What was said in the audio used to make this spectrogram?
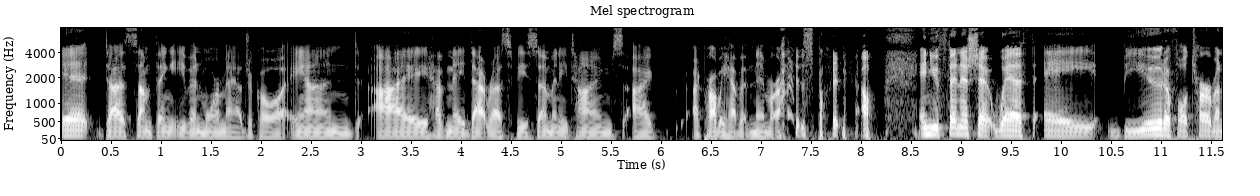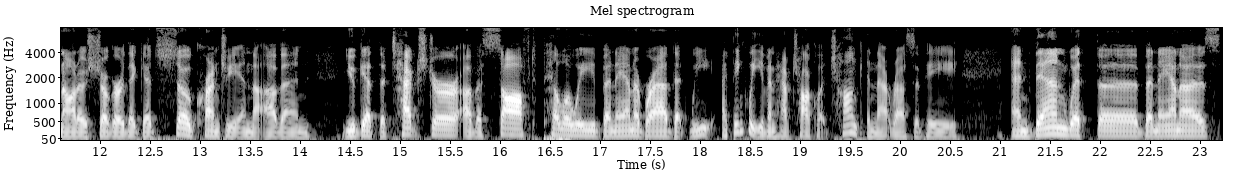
it does something even more magical and I have made that recipe so many times. I I probably have it memorized by now. And you finish it with a beautiful turbinado sugar that gets so crunchy in the oven. You get the texture of a soft, pillowy banana bread that we, I think we even have chocolate chunk in that recipe. And then with the bananas,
